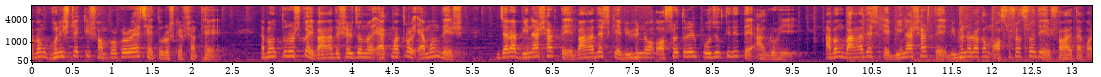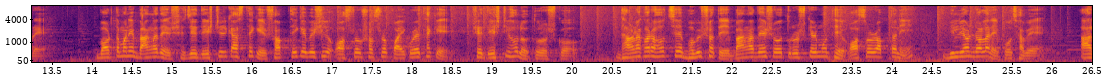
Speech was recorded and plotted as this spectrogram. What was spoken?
এবং ঘনিষ্ঠ একটি সম্পর্ক রয়েছে তুরস্কের সাথে। এবং তুরস্কই বাংলাদেশের জন্য একমাত্র এমন দেশ যারা বিনা স্বার্থে বাংলাদেশকে বিভিন্ন অস্ত্র তৈরির প্রযুক্তি দিতে আগ্রহী এবং বাংলাদেশকে বিনা স্বার্থে বিভিন্ন রকম অস্ত্রশস্ত্র দিয়ে সহায়তা করে। বর্তমানে বাংলাদেশ যে দেশটির কাছ থেকে সবথেকে বেশি অস্ত্রশস্ত্র ক্রয় করে থাকে, সে দেশটি হলো তুরস্ক। ধারণা করা হচ্ছে ভবিষ্যতে বাংলাদেশ ও তুরস্কের মধ্যে অস্ত্র রপ্তানি বিলিয়ন ডলারে পৌঁছাবে। আর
